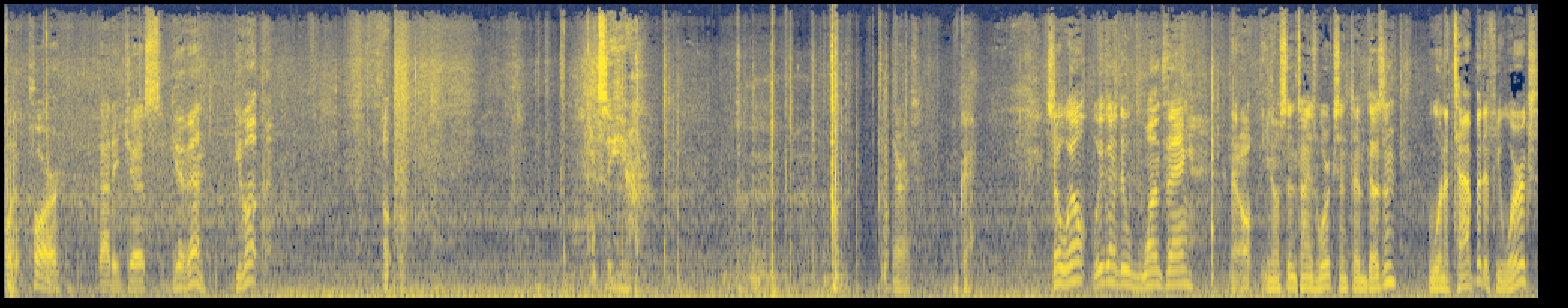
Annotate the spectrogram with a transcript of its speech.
or the part that it just give in give up uh oh. Let's see here. There it is. Okay. So, well, we're gonna do one thing that, all, you know, sometimes works, sometimes doesn't. We wanna tap it. If it works,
